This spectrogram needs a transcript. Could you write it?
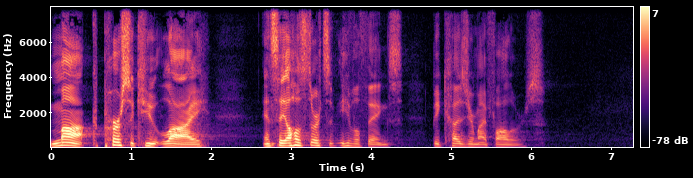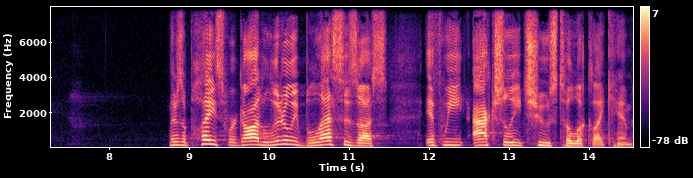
Mock, persecute, lie, and say all sorts of evil things because you're my followers. There's a place where God literally blesses us if we actually choose to look like Him,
